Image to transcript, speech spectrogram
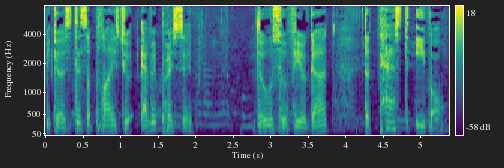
because this applies to every person. Those who fear God detest evil.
